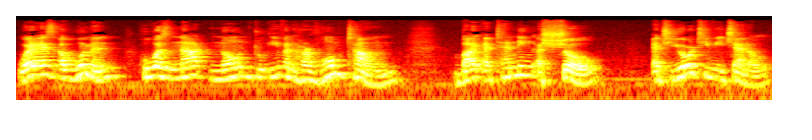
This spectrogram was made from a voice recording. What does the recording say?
Whereas a woman who was not known to even her hometown by attending a show at your TV channel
